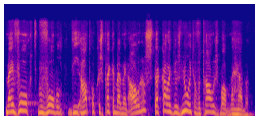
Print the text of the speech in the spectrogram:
mijn voogd bijvoorbeeld, die had ook gesprekken met mijn ouders. Daar kan ik dus nooit een vertrouwensband mee hebben.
